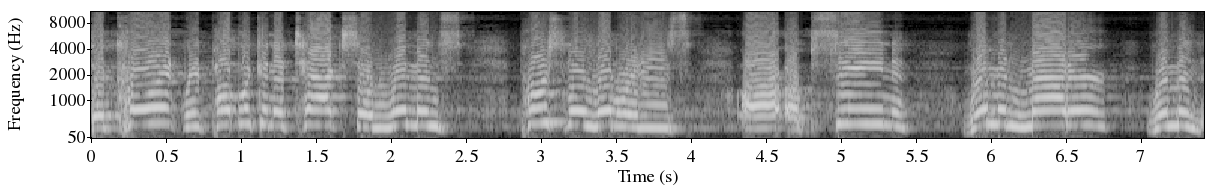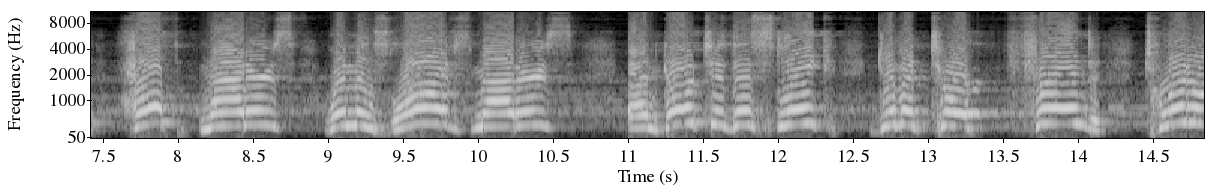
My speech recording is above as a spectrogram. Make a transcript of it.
The current Republican attacks on women's personal liberties are obscene. Women matter. Women health matters. Women's lives matters. And go to this link, give it to a friend, Twitter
